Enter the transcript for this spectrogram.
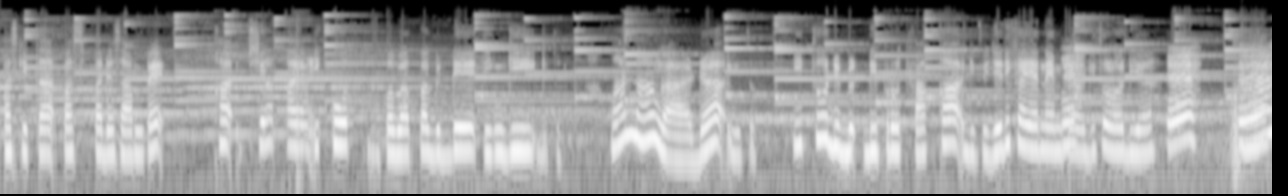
pas kita pas pada sampai kak siapa yang ikut? Bapak-bapak gede tinggi gitu. Mana? Nggak ada gitu. Itu di di perut kakak gitu. Jadi kayak nempel gitu loh dia. Eh, eh.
